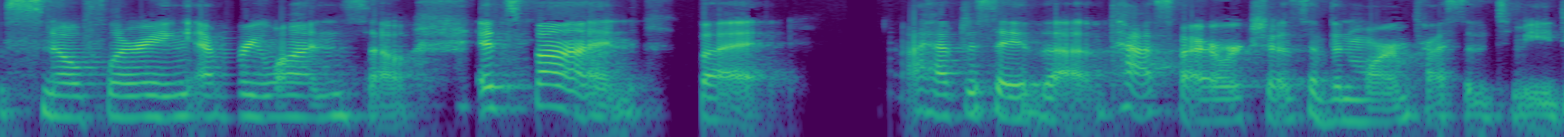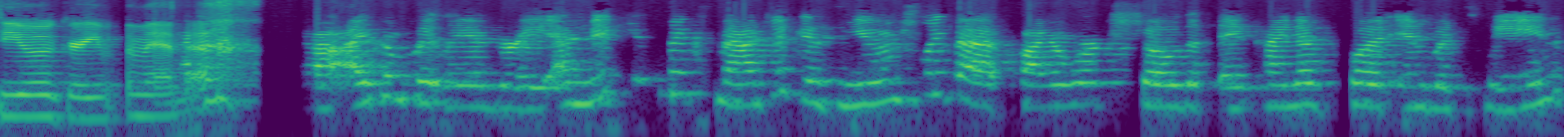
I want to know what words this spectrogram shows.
snow flurrying everyone. So it's fun, but I have to say the past fireworks shows have been more impressive to me. Do you agree, Amanda? Yeah, I completely agree. And Mickey's Mix Magic is usually that fireworks show that they kind of put in between,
